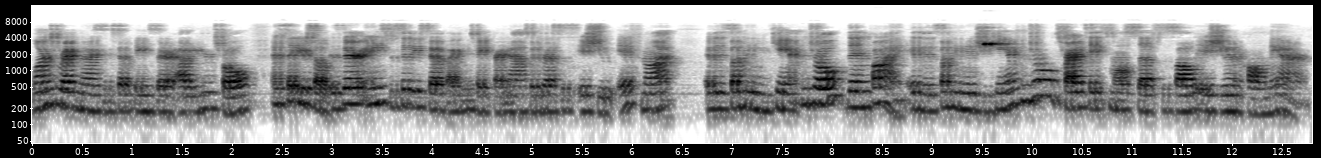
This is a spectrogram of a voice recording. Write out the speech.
Learn to recognize and accept things that are out of your control and say to yourself, is there any specific step I can take right now to address this issue? If not, if it's something you can't control, then fine. If it's something that you can control, try to take small steps to solve the issue in a calm manner.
